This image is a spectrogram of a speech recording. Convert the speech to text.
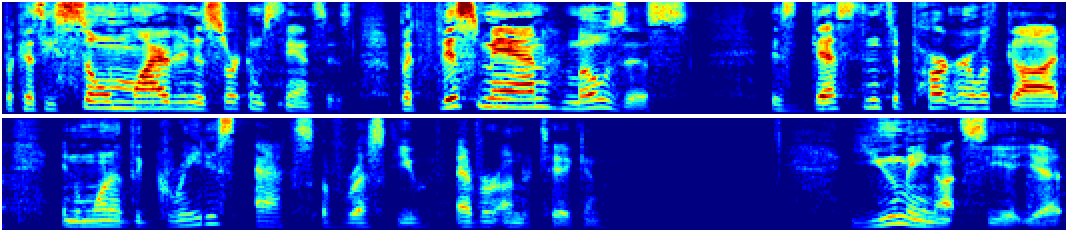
because he's so mired in his circumstances. But this man, Moses, is destined to partner with God in one of the greatest acts of rescue ever undertaken. You may not see it yet,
